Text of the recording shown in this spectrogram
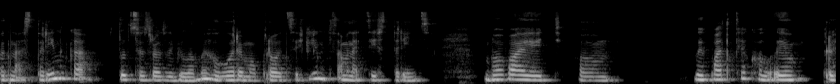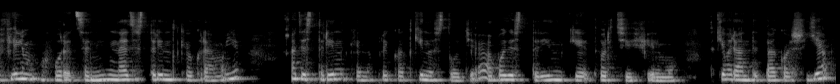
одна сторінка, тут все зрозуміло. Ми говоримо про цей фільм саме на цій сторінці. Бувають о, випадки, коли про фільм говориться не зі сторінки окремої, а зі сторінки, наприклад, кіностудії або зі сторінки творців фільму. Такі варіанти також є,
